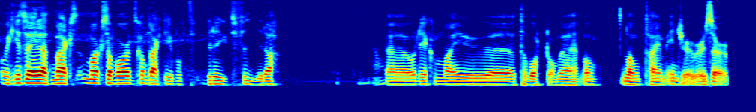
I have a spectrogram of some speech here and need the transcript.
Och vi kan säga det att Mark, Mark Savards kontrakt är på drygt fyra. Ja. Eh, och det kommer man ju eh, ta bort då med long, long time injury reserve.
